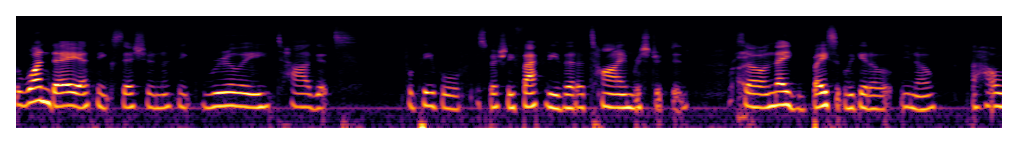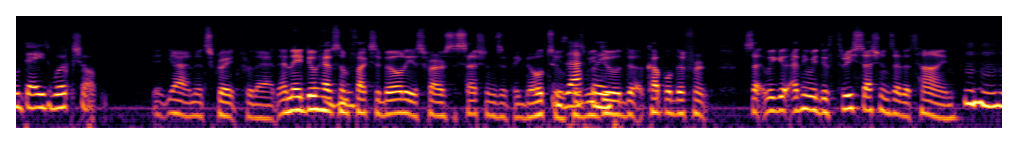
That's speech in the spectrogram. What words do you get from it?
the one day I think session I think really targets for people, especially faculty that are time restricted. So and they basically get a you know a whole day's workshop. Yeah, and it's great for that. And they do have some Mhm. flexibility as far as the sessions that they go to because Exactly. we do a d- a couple different. Se- we get, I think we do three sessions at a time, hmm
